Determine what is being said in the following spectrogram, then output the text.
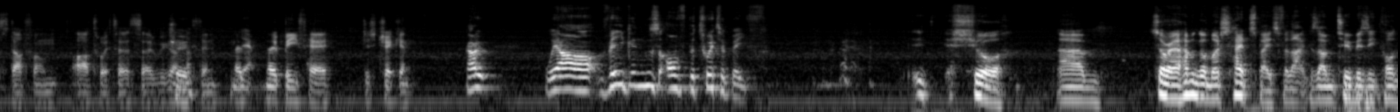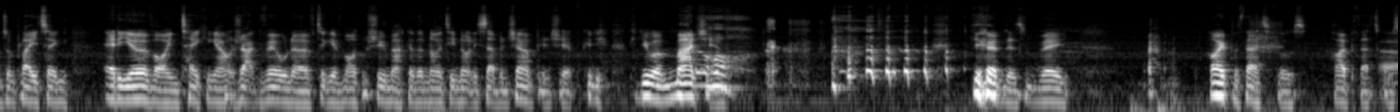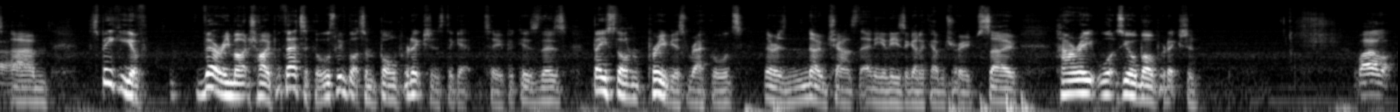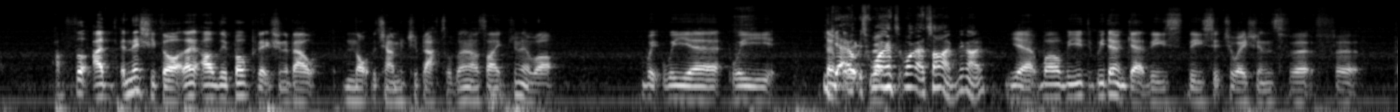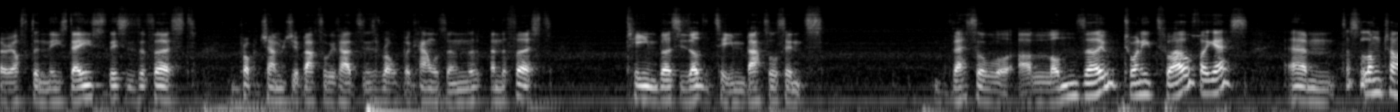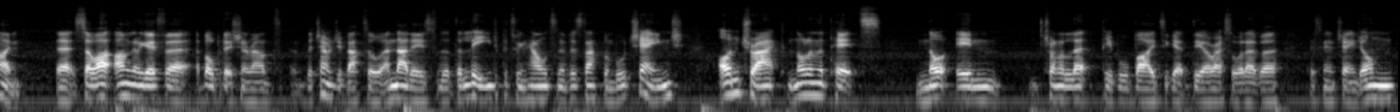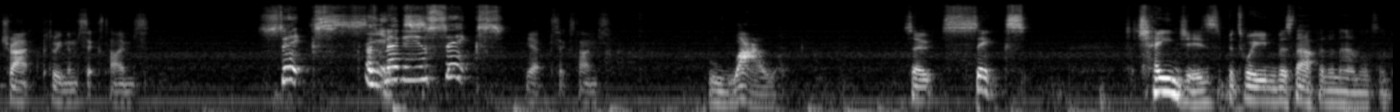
stuff on our Twitter, so we got True. nothing. No, Yeah. no beef here, just chicken. No, we are vegans of the Twitter beef. Sure. Um, sorry, I haven't got much headspace for that because I'm too busy contemplating Eddie Irvine taking out Jacques Villeneuve to give Michael Schumacher the 1997 championship. Could you could you imagine? Oh, Goodness me. Hypotheticals. Hypotheticals. um, speaking of very much hypotheticals, we've got some bold predictions to get to because there's, based on previous records, there is no chance that any of these are going to come true. So, Harry, what's your bold prediction? Well, I thought I initially thought I'll do a bold prediction about not the championship battle, but then I was like, you know what, we we uh, we. you don't get get it's one at, one at a time, you know. Yeah, well, we we don't get these these situations for for very often these days. This is the first proper championship battle we've had since Rosberg Hamilton, and the, and the first team versus other team battle since Vettel Alonso 2012, I guess. Um, that's a long time. Uh, so I, I'm going to go for a bold prediction around the championship battle, and that is that the lead between Hamilton and Verstappen will change on track, not in the pits, not in trying to let people by to get DRS or whatever. It's going to change on track between them six times. Six. As many as six. Yeah, six times. Wow. So six changes between Verstappen and Hamilton.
